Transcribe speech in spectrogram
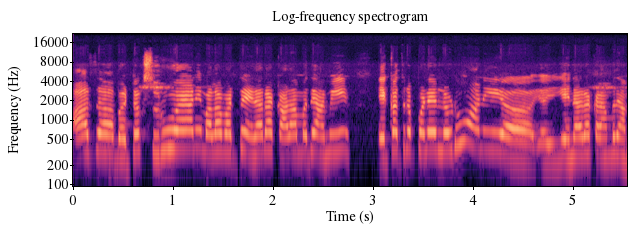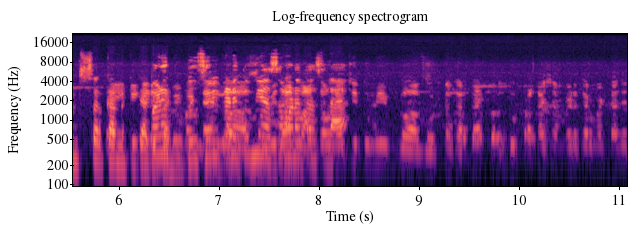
आज बैठक सुरू आहे आणि मला वाटतं येणाऱ्या काळामध्ये आम्ही एकत्रपणे लढू आणि येणाऱ्या काळामध्ये आमचं सरकार नक्की त्या पण ठिकाणी दुसरीकडे तुम्ही असं संविधान म्हणत असता- वाचवण्याची तुम्ही ग- गोष्ट करताय. परंतु प्रकाश आंबेडकर म्हणतात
